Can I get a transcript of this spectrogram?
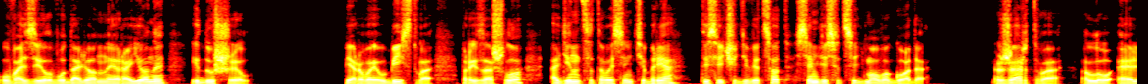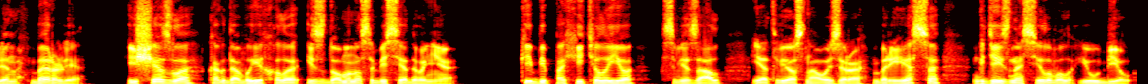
увозил в удаленные районы и душил. Первое убийство произошло 11 сентября 1977 года. Жертва, Лу Эллен Берли, исчезла, когда выехала из дома на собеседование. Киби похитил ее, связал и отвез на озеро Бриесса, где изнасиловал и убил.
